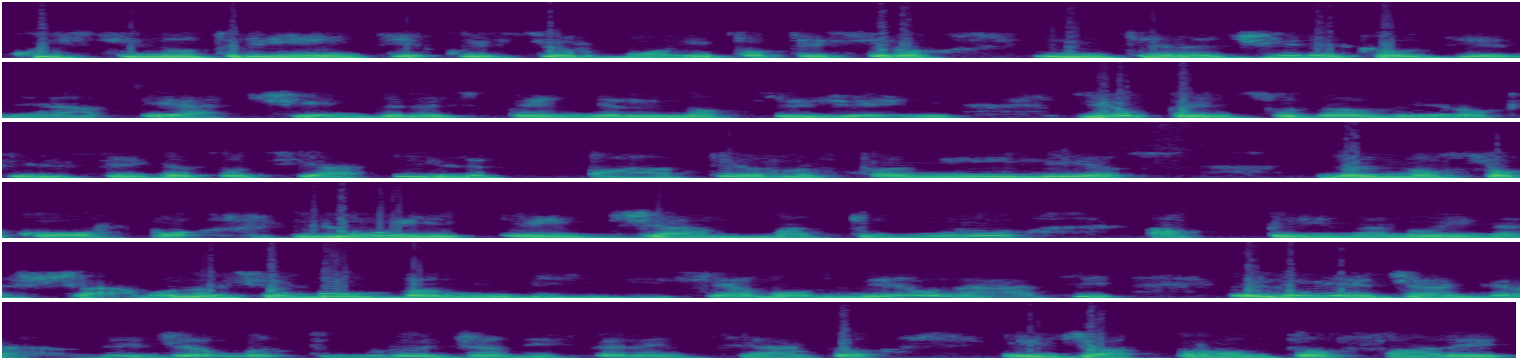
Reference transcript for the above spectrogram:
questi nutrienti e questi ormoni potessero interagire col DNA e accendere e spegnere i nostri geni. Io penso davvero che il fegato sia il pater familias del nostro corpo. Lui è già maturo appena noi nasciamo. Noi siamo bambini, siamo neonati e lui è già grande, è già maturo, è già differenziato, è già pronto a fare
